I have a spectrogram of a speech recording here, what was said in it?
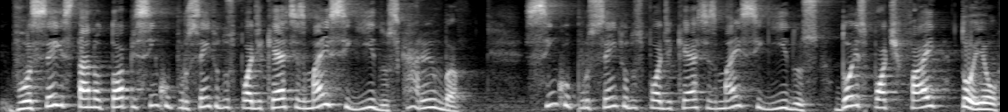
Você está no top 5% dos podcasts mais seguidos. Caramba, 5% dos podcasts mais seguidos do Spotify tô eu.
